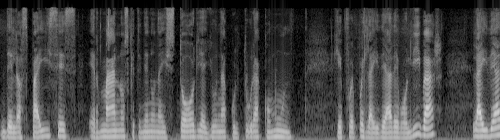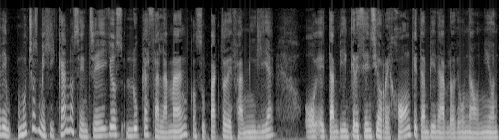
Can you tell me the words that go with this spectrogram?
de los países hermanos que tenían una historia y una cultura común, que fue pues la idea de Bolívar, la idea de muchos mexicanos, entre ellos Lucas Alamán con su pacto de familia, o eh, también Crescencio Rejón, que también habló de una unión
